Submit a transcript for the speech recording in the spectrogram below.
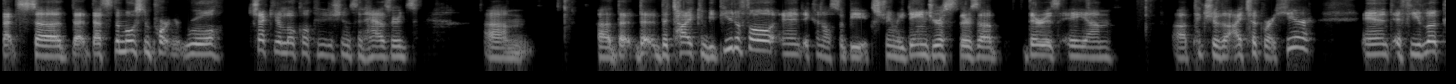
that's, uh, that, that's the most important rule. Check your local conditions and hazards. Um, uh, the, the, the tide can be beautiful and it can also be extremely dangerous. There's a, there is a, um, a picture that I took right here. And if you look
